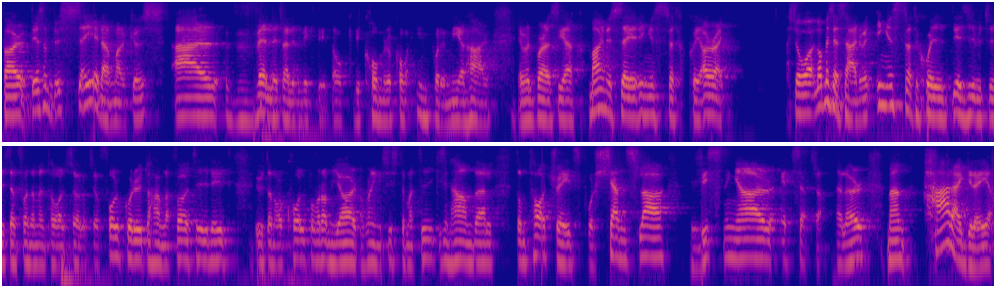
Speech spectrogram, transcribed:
För det som du säger där Marcus är väldigt, väldigt viktigt och vi kommer att komma in på det mer här. Jag vill bara se, Magnus säger ingen strategi. Alright. Så låt mig säga så här, vet, ingen strategi, det är givetvis en fundamental sak också. Folk går ut och handlar för tidigt utan att ha koll på vad de gör. De har ingen systematik i sin handel. De tar trades på känsla, gissningar etc. Eller hur? Men här är grejen.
